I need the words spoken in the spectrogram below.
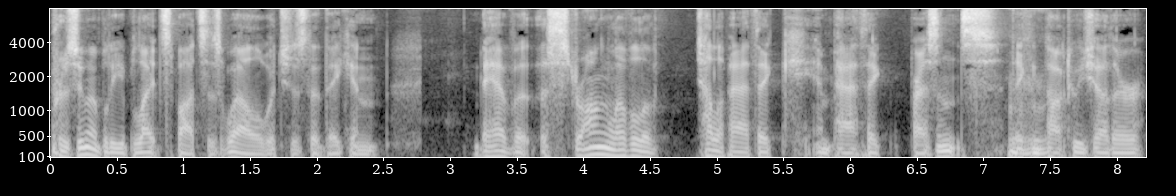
presumably blight spots as well, which is that they can they have a, a strong level of telepathic, empathic presence. They can talk to each other,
